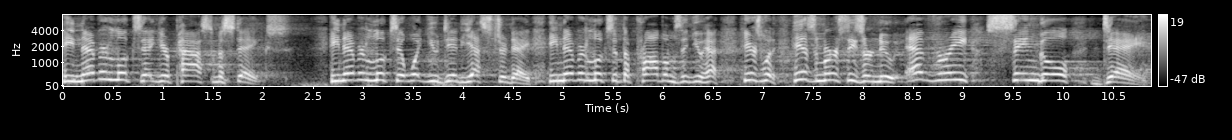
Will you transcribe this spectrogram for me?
He never looks at your past mistakes. He never looks at what you did yesterday. He never looks at the problems that you had. Here's what His mercies are new every single day.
